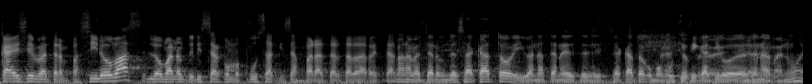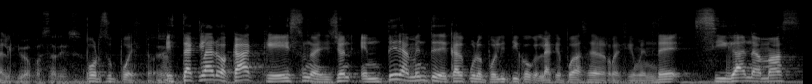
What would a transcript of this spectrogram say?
caes en una trampa. Si no vas, lo van a utilizar como excusa quizás para tratar de arrestar. Van a meter un desacato y van a tener ese desacato como Pero esto- justificativo pero de detenerlo. Manuel que iba a pasar eso. Por supuesto. Sí. Está claro acá que es una decisión enteramente de cálculo político la que puede hacer el régimen, de si gana más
